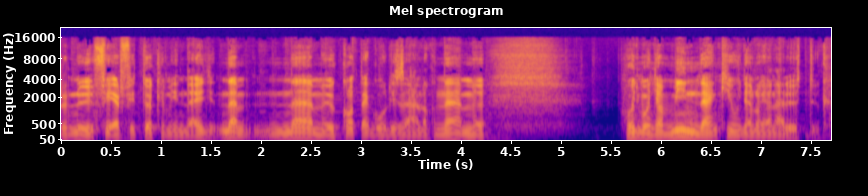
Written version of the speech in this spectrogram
nő, férfi, tök mindegy. Nem, nem kategorizálnak, nem, hogy mondjam, mindenki ugyanolyan előttük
